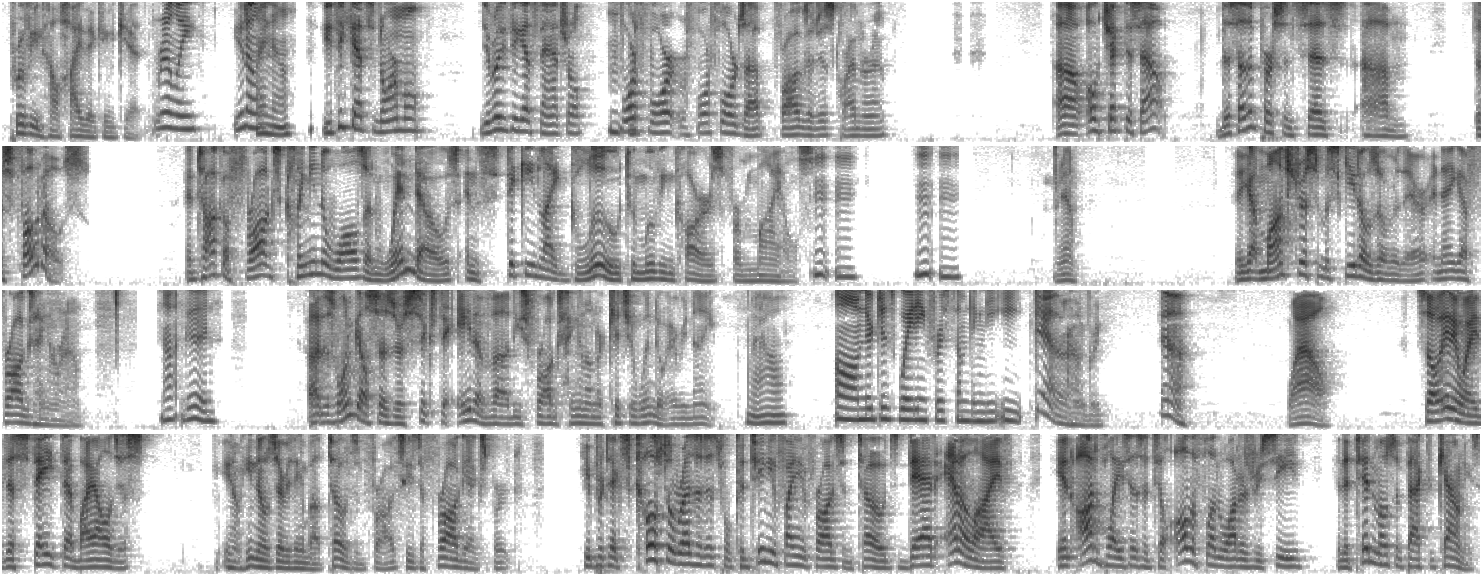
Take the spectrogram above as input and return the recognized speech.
proving how high they can get. Really? You know, I know. you think that's normal? You really think that's natural? Fourth floor, four floors up, frogs are just climbing around. Uh, oh, check this out. This other person says um, there's photos and talk of frogs clinging to walls and windows and sticking like glue to moving cars for miles. Mm-mm. Mm-mm. Yeah. You got monstrous mosquitoes over there, and now you got frogs hanging around. Not good. Uh, this one gal says there's six to eight of uh, these frogs hanging on her kitchen window every night. Wow. Oh, and they're just waiting for something to eat. Yeah, they're hungry. Yeah. Wow. So anyway, the state uh, biologist, you know, he knows everything about toads and frogs. He's a frog expert. He predicts coastal residents will continue finding frogs and toads, dead and alive, in odd places until all the floodwaters recede in the 10 most impacted counties,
